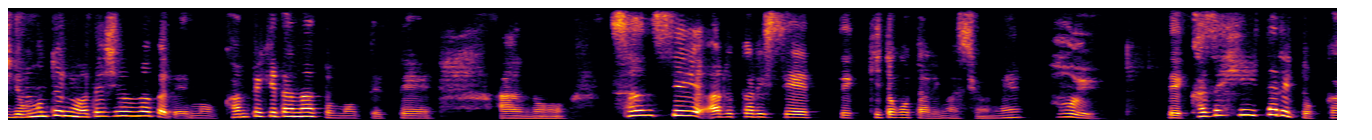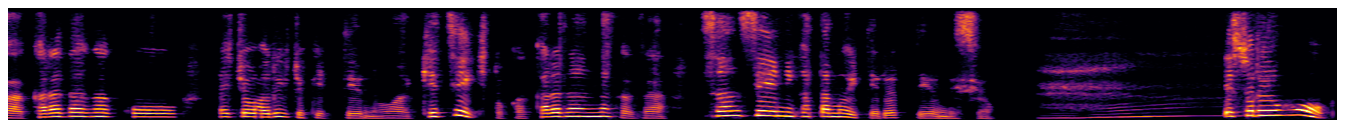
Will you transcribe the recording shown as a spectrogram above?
で、本当に私の中でもう完璧だなと思ってて、あの、酸性アルカリ性って聞いたことありますよね。はい。で、風邪ひいたりとか、体がこう、体調悪い時っていうのは、血液とか体の中が酸性に傾いてるっていうんですよ。で、それを、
